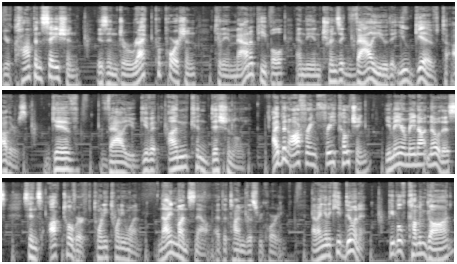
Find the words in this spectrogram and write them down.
Your compensation is in direct proportion to the amount of people and the intrinsic value that you give to others. Give value, give it unconditionally. I've been offering free coaching, you may or may not know this, since October 2021. Nine months now at the time of this recording. And I'm going to keep doing it. People have come and gone.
